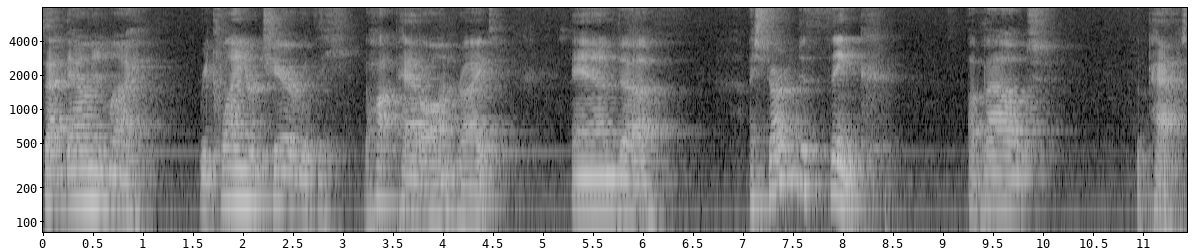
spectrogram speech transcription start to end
Sat down in my recliner chair with the, the hot pad on, right? And uh, I started to think about the past.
